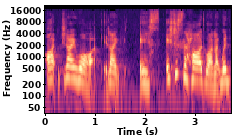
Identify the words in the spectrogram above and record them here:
I do you know what? Like it's it's just a hard one. Like when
